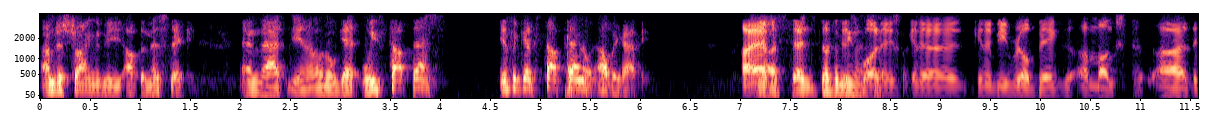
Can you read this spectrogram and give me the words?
I'm just trying to be optimistic, and that you know it'll get at least top ten. If it gets top ten, I'll be happy. I have Yeah, a it sense that doesn't mean this that's one it, is but- gonna gonna be real big amongst uh, the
